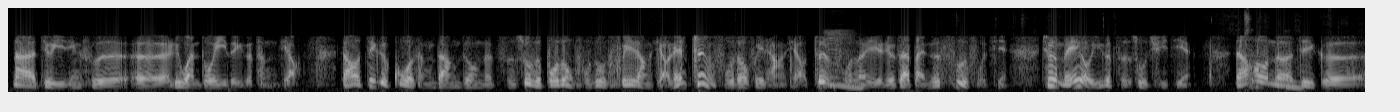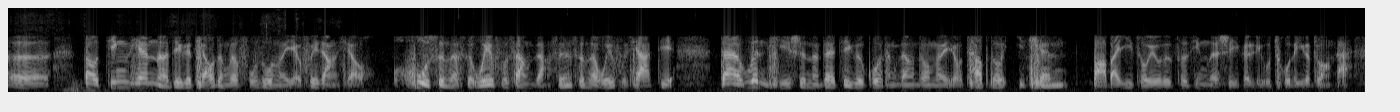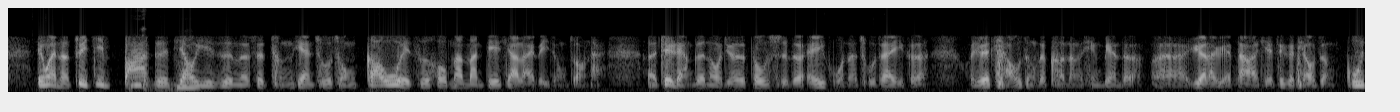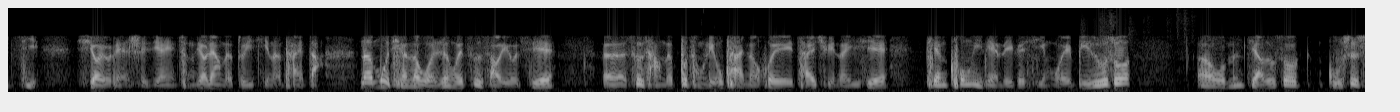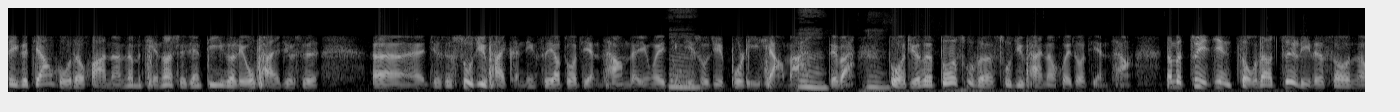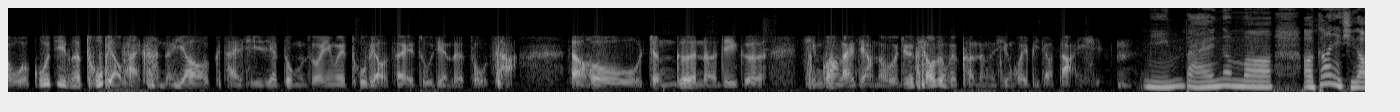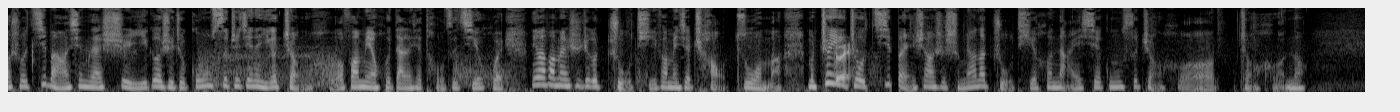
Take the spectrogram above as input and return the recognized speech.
那就已经是呃六万多亿的一个成交。然后这个过程当中呢，指数的波动幅度非常小，连振幅都非常小，振幅呢也就在百分之四附近，就是没有一个指数区间。然后呢，这个呃到今天呢，这个调整的幅度呢也非常小，沪市呢是微幅上涨，深市呢微幅下跌。但问题是呢，在这个过程当中呢，有差不多一千八百亿左右的资金呢是一个流出的一个状态。另外呢，最近八个交易日呢是呈现出从高位之后慢慢跌下来的一种状态。呃，这两个呢，我觉得都使得 A 股呢处在一个，我觉得调整的可能性变得呃越来越大，而且这个调整估计需要有点时间，成交量的堆积呢太大。那目前呢，我认为至少有些呃市场的不同流派呢会采取呢一些偏空一点的一个行为，比如说呃我们假如说股市是一个江湖的话呢，那么前段时间第一个流派就是。呃，就是数据派肯定是要做减仓的，因为经济数据不理想嘛，对吧？嗯，我觉得多数的数据派呢会做减仓。那么最近走到这里的时候呢，我估计呢图表派可能要采取一些动作，因为图表在逐渐的走差，然后整个呢这个。情况来讲呢，我觉得调整的可能性会比较大一些。嗯，明白。那么啊，刚刚你提到说，基本上现在是一个是就公司之间的一个整合方面会带来一些投资机会，另外一方面是这个主题方面一些炒作嘛。那么这一周基本上是什么样的主题和哪一些公司整合整合呢？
